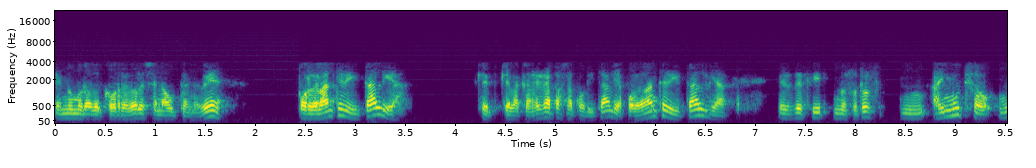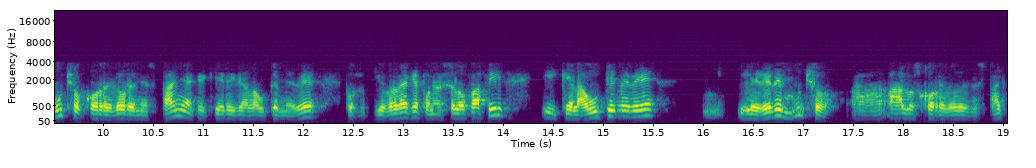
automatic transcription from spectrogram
en número de corredores en UTMB, por delante de Italia, que la carrera pasa por Italia, por delante de Italia. Es decir, nosotros mm, hay mucho mucho corredor en España que quiere ir a la UTMB, pues yo creo que hay que ponérselo fácil y que la UTMB mm, le debe mucho a, los corredores de España.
